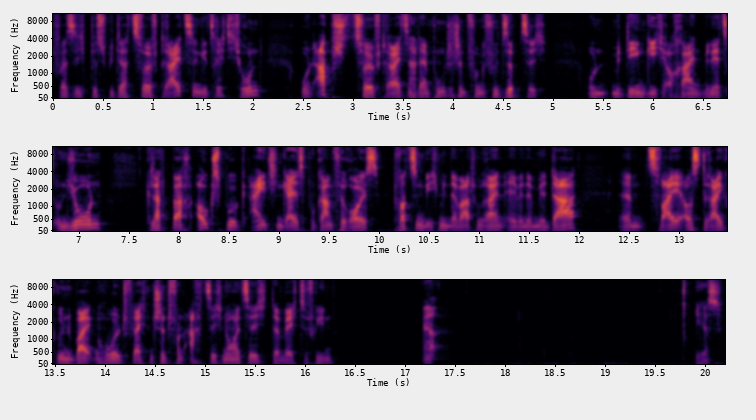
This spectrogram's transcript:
ich weiß nicht, bis Spieltag 12, 13 geht's richtig rund. Und ab 12, 13 hat er einen Punkteschnitt von gefühlt 70. Und mit dem gehe ich auch rein. Wenn jetzt Union, Gladbach, Augsburg, eigentlich ein geiles Programm für Reus, trotzdem gehe ich mit der Erwartung rein, ey, wenn er mir da ähm, zwei aus drei grüne Balken holt, vielleicht einen Schnitt von 80, 90, dann wäre ich zufrieden. Ja. Yes.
